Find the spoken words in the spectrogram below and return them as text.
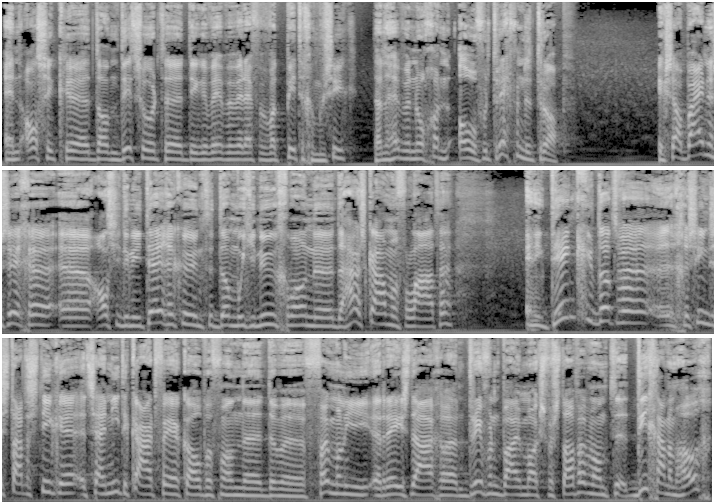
En als ik eh, dan dit soort eh, dingen... We hebben weer even wat pittige muziek. Dan hebben we nog een overtreffende trap. Ik zou bijna zeggen... als je er niet tegen kunt... dan moet je nu gewoon de huiskamer verlaten. En ik denk dat we, eh, gezien de statistieken... het zijn niet de kaartverkopen van eh, de Family Race dagen... driven by Max Verstappen, want eh, die gaan omhoog.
